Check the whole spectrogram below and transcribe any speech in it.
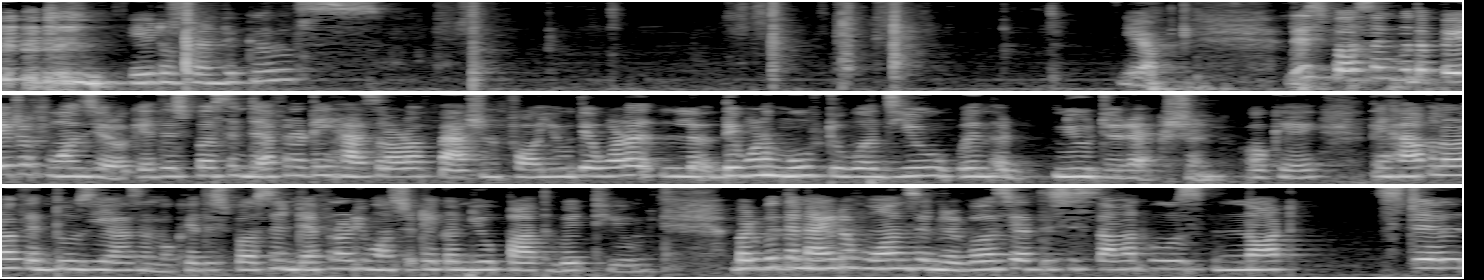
Eight of Pentacles. Yeah. This person with the page of wands here, okay, this person definitely has a lot of passion for you. They want to they want to move towards you in a new direction, okay. They have a lot of enthusiasm, okay. This person definitely wants to take a new path with you. But with the Knight of Wands in reverse here, this is someone who's not still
